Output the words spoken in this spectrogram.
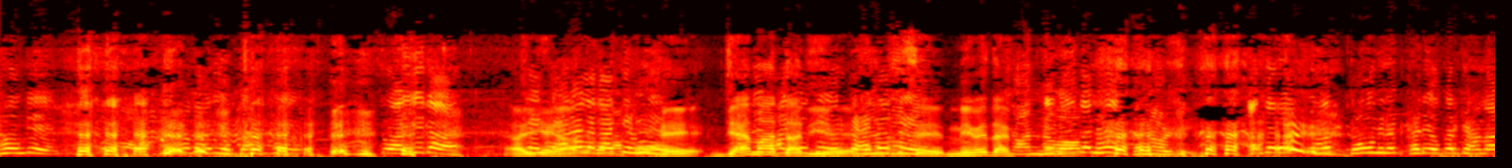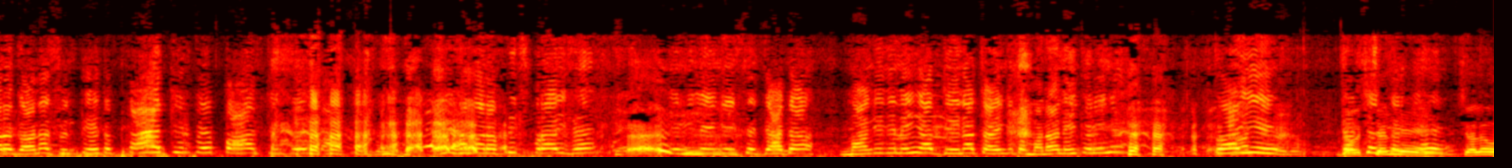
होंगे। तो आइएगा। आइएगा। लगाते हुए। जय माता दी से निवेदन। निवेदन है। अगर आप दो मिनट खड़े होकर के हमारा गाना सुनते हैं तो पाँच रूपए पाँच रुपए ये हमारा फिक्स प्राइस है। यही लेंगे इससे ज़्यादा मांगेंगे नहीं। आप देना चाहेंगे तो मना नहीं करेंगे। तो आइए तो चलिए चलो।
